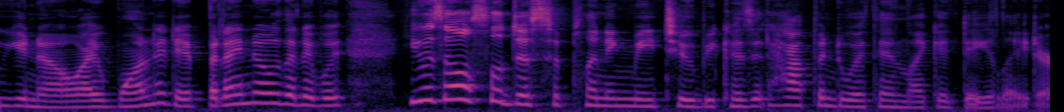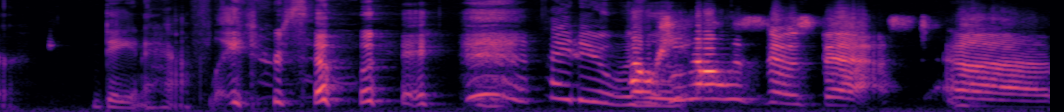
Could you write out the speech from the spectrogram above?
you know, I wanted it, but I know that it would. He was also disciplining me too because it happened within like a day later, day and a half later. So I knew it was. Oh, a he always knows best. Uh,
